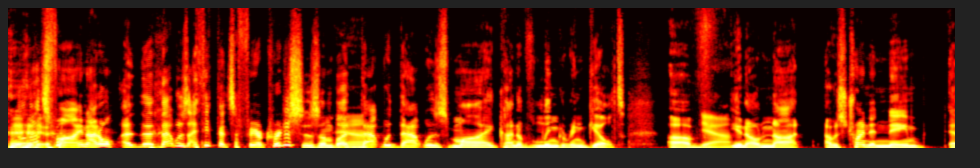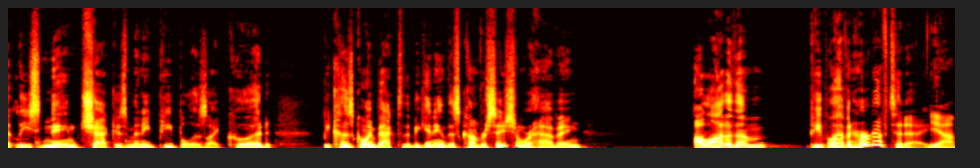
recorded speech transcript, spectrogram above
that's fine. I don't. Uh, th- that was. I think that's a fair criticism, but Yeah. that would that was my kind of lingering guilt of Yeah. you know not. I was trying to name at least name check as many people as I could, because going back to the beginning of this conversation we're having, a lot of them people haven't heard of today. Yeah,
